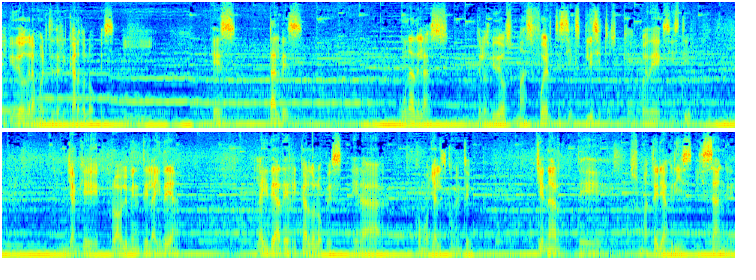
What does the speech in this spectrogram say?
el video de la muerte de Ricardo López es tal vez una de las de los videos más fuertes y explícitos que puede existir, ya que probablemente la idea la idea de Ricardo López era, como ya les comenté, llenar de su materia gris y sangre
